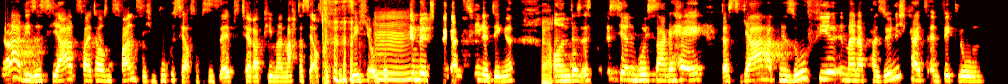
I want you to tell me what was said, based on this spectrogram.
Ja, dieses Jahr 2020, ein Buch ist ja auch so ein bisschen Selbsttherapie, man macht das ja auch so für sich und mhm. Image für ganz viele Dinge. Ja. Und das ist ein bisschen, wo ich sage, hey, das Jahr hat mir so viel in meiner Persönlichkeitsentwicklung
